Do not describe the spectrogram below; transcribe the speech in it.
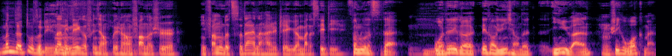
闷在肚子里。那你那个分享会上放的是你翻录的磁带呢，还是这原版的 CD？翻录的磁带。嗯我的那个那套音响的音源嗯是一个 Walkman，、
